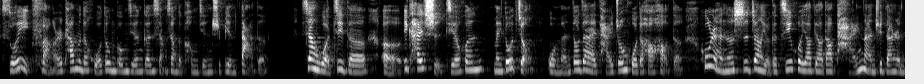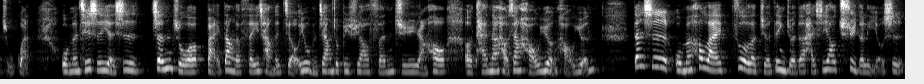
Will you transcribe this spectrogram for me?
所以反而他们的活动空间跟想象的空间是变大的。像我记得，呃，一开始结婚没多久。我们都在台中活得好好的，忽然呢，师长有个机会要调到台南去担任主管。我们其实也是斟酌摆荡了非常的久，因为我们这样就必须要分居，然后呃，台南好像好远好远。但是我们后来做了决定，觉得还是要去的理由是，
